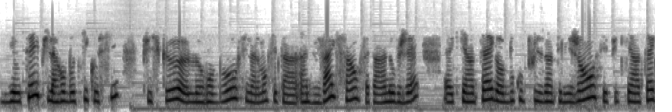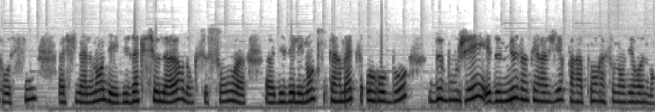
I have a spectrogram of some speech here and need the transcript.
d'IoT et puis la robotique aussi puisque le robot finalement c'est un, device, hein, en fait un objet euh, qui intègre beaucoup plus d'intelligence et puis qui intègre aussi euh, finalement des, des, actionneurs. Donc ce sont euh, des éléments qui permettent au robot de bouger et de mieux interagir par rapport à son environnement.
